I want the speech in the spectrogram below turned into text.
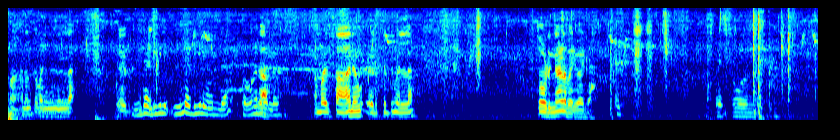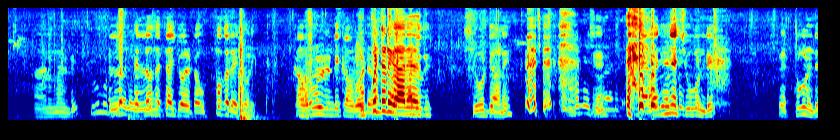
സാധനമൊക്കെ നമ്മൾ സാധനം എടുത്തിട്ടും എല്ലാം തുടങ്ങാനുള്ള പരിപാടിയാണ് സാധനങ്ങളുണ്ട്. എല്ലാം സെറ്റ് ആയിക്കോളി കേട്ടോ. ഉപ്പൊക്കെ തേച്ചോളി കവറുകളുണ്ട് ഉപ്പിട്ടിട്ട് കാര്യം- ഷൂട്ട് ആണ് മഞ്ഞ ഷൂ ഉണ്ട് പെട്രോൾ ഉണ്ട്.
